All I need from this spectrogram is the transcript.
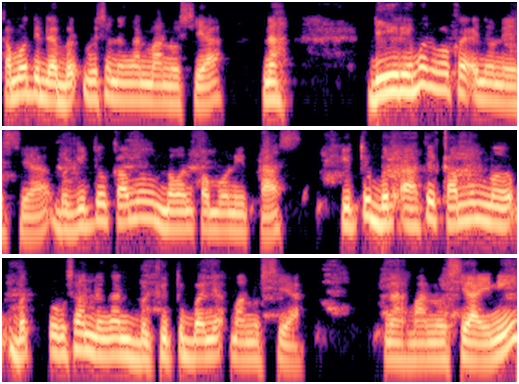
kamu tidak berurusan dengan manusia. Nah, di remote worker Indonesia, begitu kamu membangun komunitas, itu berarti kamu berurusan dengan begitu banyak manusia. Nah, manusia ini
